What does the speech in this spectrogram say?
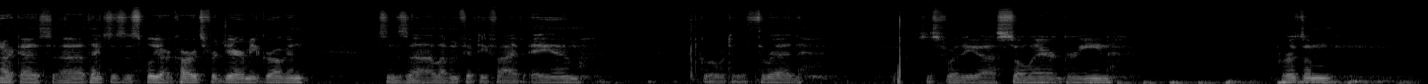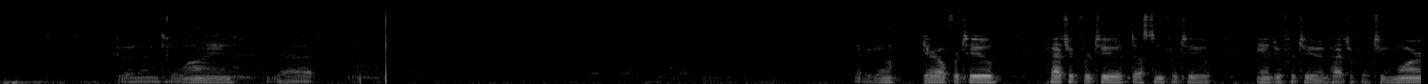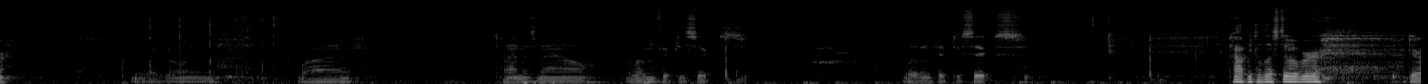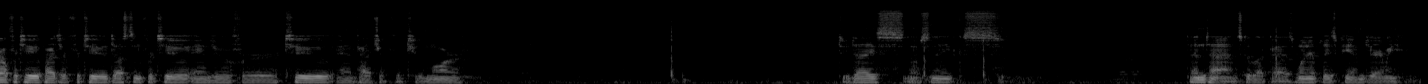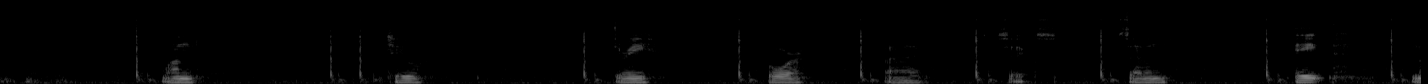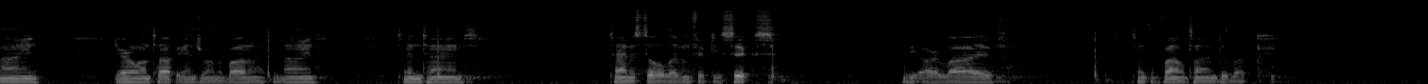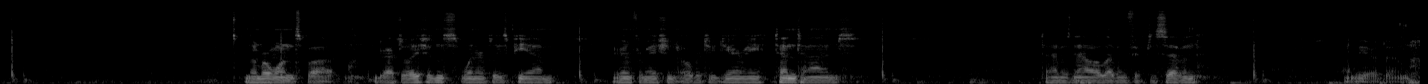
All right, guys. Uh, thanks. This is Schoolyard Cards for Jeremy Grogan. This is uh, 11:55 a.m. Go over to the thread. This is for the uh, Solaire Green Prism. Go down to the line. We got there we go. Daryl for two, Patrick for two, Dustin for two, Andrew for two, and Patrick for two more. We are going live. Time is now 11:56. 11:56. Copy the list over. Daryl for two, Patrick for two, Dustin for two, Andrew for two, and Patrick for two more. Two dice, no snakes. Ten times. Good luck, guys. Winner, please PM Jeremy. One, two, three, four, five, six, seven, eight, nine. Daryl on top, Andrew on the bottom after nine. Ten times. Time is still 11.56. We are live. Tenth and final time. Good luck. Number one spot. Congratulations. Winner, please PM your information over to Jeremy 10 times. Time is now 11.57 and we are done.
